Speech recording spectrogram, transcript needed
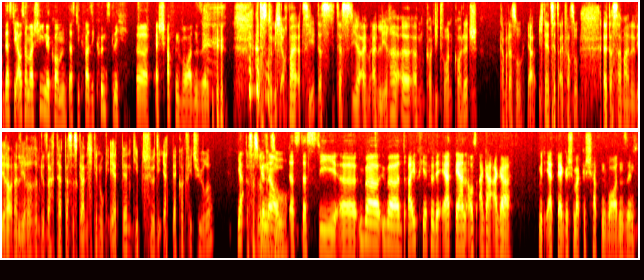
Dass die aus der Maschine kommen, dass die quasi künstlich äh, erschaffen worden sind. Hattest du nicht auch mal erzählt, dass, dass dir ein, ein Lehrer äh, am Konditoren-College, kann man das so, ja, ich nenne es jetzt einfach so, äh, dass da mal ein Lehrer oder Lehrerin gesagt hat, dass es gar nicht genug Erdbeeren gibt für die Erdbeerkonfitüre? Ja, dass das irgendwie Genau, so. dass, dass die äh, über, über drei Viertel der Erdbeeren aus Agar-Agar mit Erdbeergeschmack geschaffen worden sind.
